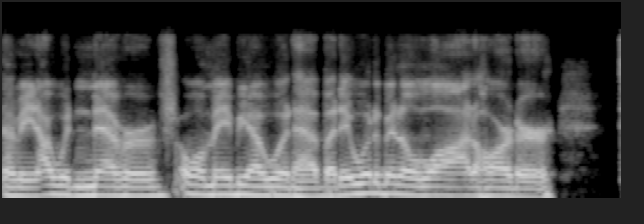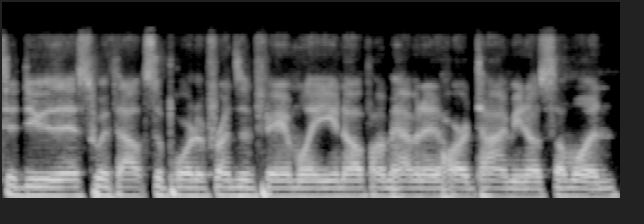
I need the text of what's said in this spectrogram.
I mean I would never well maybe I would have but it would have been a lot harder to do this without support of friends and family you know if I'm having a hard time you know someone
